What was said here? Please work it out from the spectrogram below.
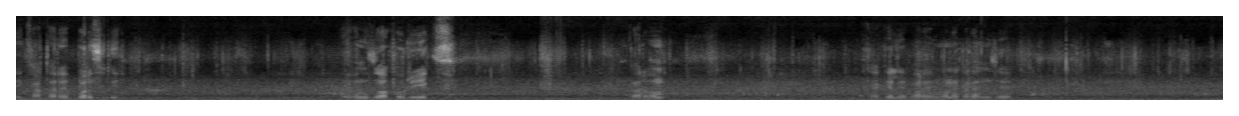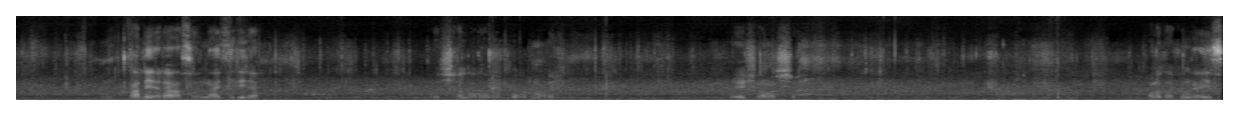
এই কাতারের পরিস্থিতি এখানে খুব রিক্স কারণ একা গেলে পরে মনে করেন যে কালিয়ারা আছে, নাইজেরিয়া। ওই শালারা আবার পকেট মারে। এই সমস্যা। ভালো থাকুন গাইস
